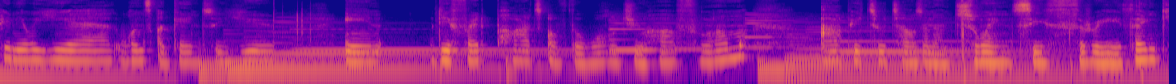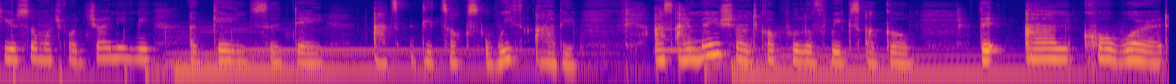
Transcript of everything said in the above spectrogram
Happy New Year once again to you in different parts of the world you are from. Happy 2023. Thank you so much for joining me again today at Detox with Abby. As I mentioned a couple of weeks ago, the anchor word,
